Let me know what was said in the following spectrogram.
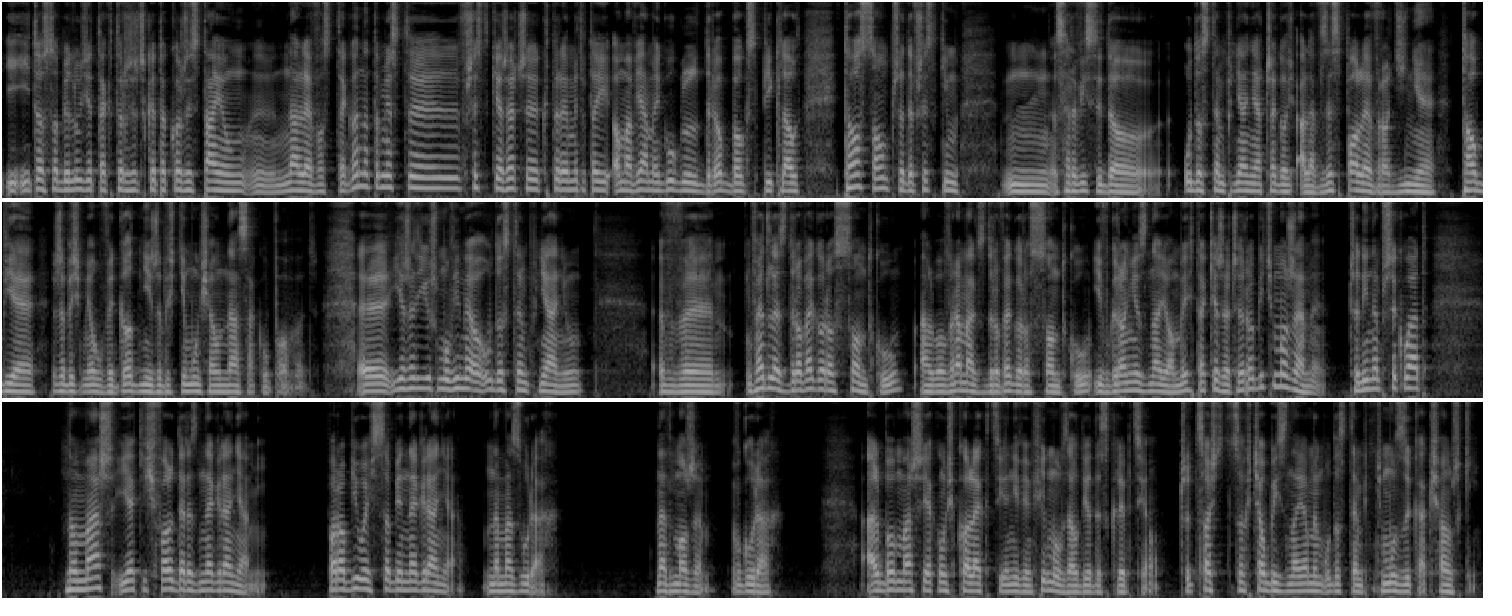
i, i to sobie ludzie tak troszeczkę to korzystają y, na lewo z tego, natomiast y, wszystkie rzeczy, które my tutaj omawiamy, Google, Dropbox, Pcloud, to są przede wszystkim mm, serwisy do udostępniania czegoś, ale w zespole, w rodzinie, tobie, żebyś miał wygodniej, żebyś nie musiał NASA kupować. Y, jeżeli już mówimy o udostępnianiu, w, wedle zdrowego rozsądku, albo w ramach zdrowego rozsądku i w gronie znajomych takie rzeczy robić możemy. Czyli na przykład no masz jakiś folder z nagraniami. Porobiłeś sobie nagrania na Mazurach, nad morzem, w górach. Albo masz jakąś kolekcję, nie wiem, filmów z audiodeskrypcją, czy coś, co chciałbyś znajomym udostępnić, muzyka, książki.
